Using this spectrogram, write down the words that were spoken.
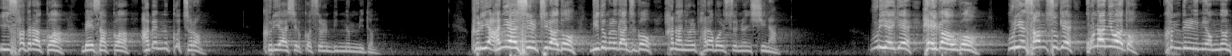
이 사드락과 메삭과 아벤느코처럼 그리하실 것을 믿는 믿음. 그리 아니하실지라도 믿음을 가지고 하나님을 바라볼 수 있는 신앙. 우리에게 해가 오고 우리의 삶 속에 고난이 와도 흔들림이 없는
